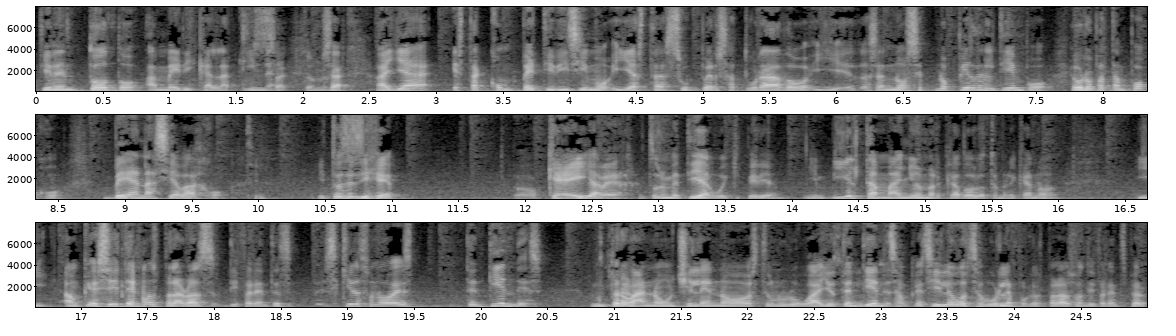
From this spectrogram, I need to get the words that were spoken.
Tienen todo América Latina. Exactamente. O sea, allá está competidísimo y ya está súper saturado. Y, o sea, no, se, no pierdan el tiempo. Europa tampoco. Vean hacia abajo. Entonces dije, ok, a ver. Entonces me metí a Wikipedia y vi el tamaño del mercado norteamericano. Y aunque sí tenemos palabras diferentes, si quieres o no, es, te entiendes. Un peruano, un chileno, este, un uruguayo, te entiendes. Aunque sí luego se burlen porque las palabras son diferentes, pero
